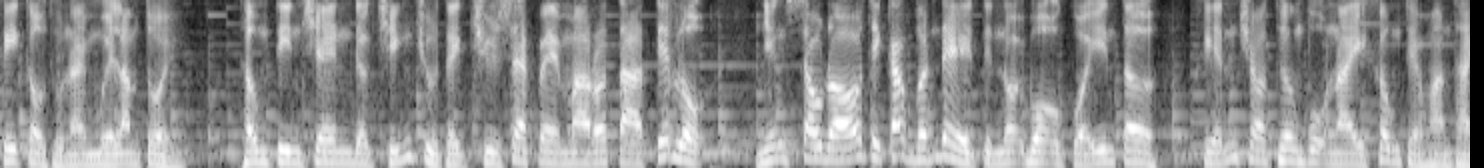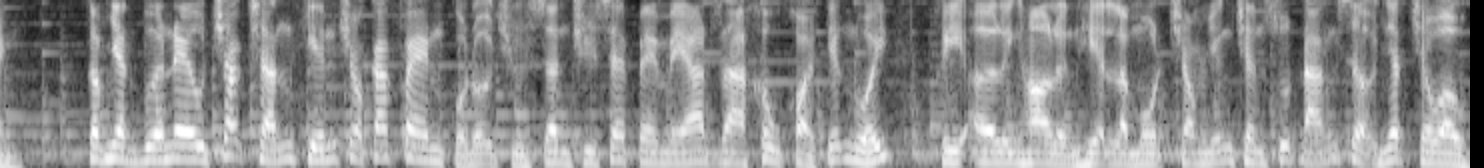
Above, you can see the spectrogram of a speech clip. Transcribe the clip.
khi cầu thủ này 15 tuổi. Thông tin trên được chính chủ tịch Giuseppe Marotta tiết lộ, nhưng sau đó thì các vấn đề từ nội bộ của Inter khiến cho thương vụ này không thể hoàn thành. Cập nhật vừa nêu chắc chắn khiến cho các fan của đội chủ sân Giuseppe Meazza không khỏi tiếc nuối khi Erling Haaland hiện là một trong những chân sút đáng sợ nhất châu Âu.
